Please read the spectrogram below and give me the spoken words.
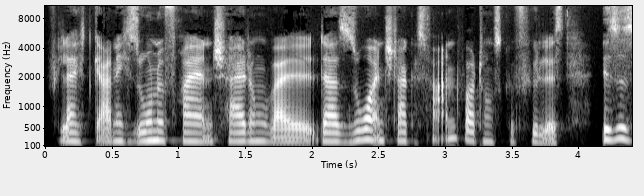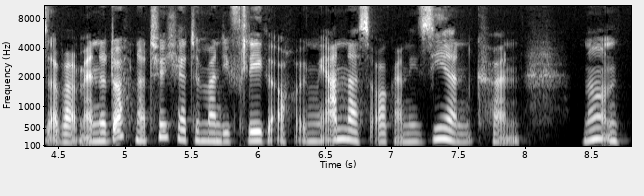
vielleicht gar nicht so eine freie Entscheidung, weil da so ein starkes Verantwortungsgefühl ist. Ist es aber am Ende doch. Natürlich hätte man die Pflege auch irgendwie anders organisieren können. Ne? Und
